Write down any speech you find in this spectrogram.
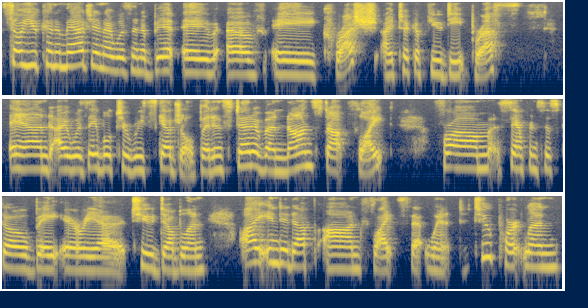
So you can imagine I was in a bit of, of a crush. I took a few deep breaths and I was able to reschedule. But instead of a nonstop flight from San Francisco Bay Area to Dublin, I ended up on flights that went to Portland,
